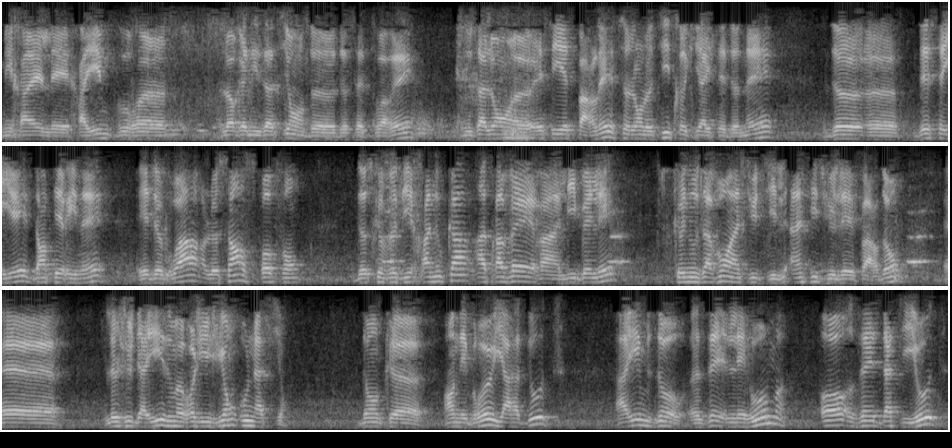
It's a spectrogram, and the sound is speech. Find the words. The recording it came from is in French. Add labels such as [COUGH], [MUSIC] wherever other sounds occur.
Michael et Chaim pour euh, l'organisation de, cette soirée. Nous allons euh, essayer de parler, selon le titre qui a été donné, de, d'essayer d'entériner et de voir le sens profond de ce que veut dire Hanouka à travers un libellé que nous avons intitulé, euh, le judaïsme, religion ou nation. Donc, euh, en hébreu, Yahadut, Aimzo ze lehum, o ze datiyut,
